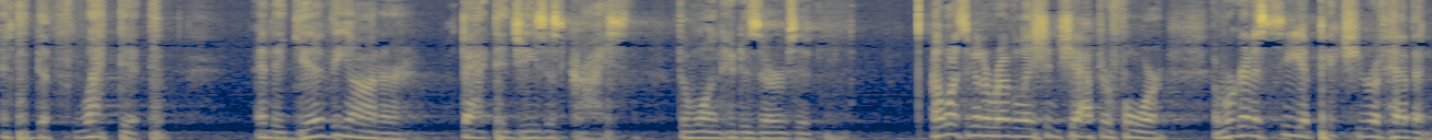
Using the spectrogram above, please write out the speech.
and to deflect it and to give the honor back to Jesus Christ, the one who deserves it. I want us to go to Revelation chapter 4, and we're going to see a picture of heaven,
